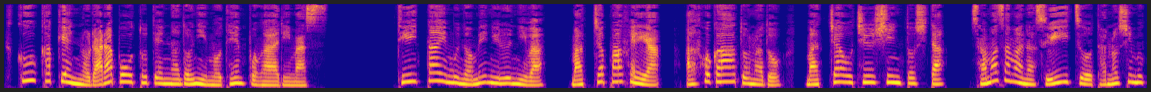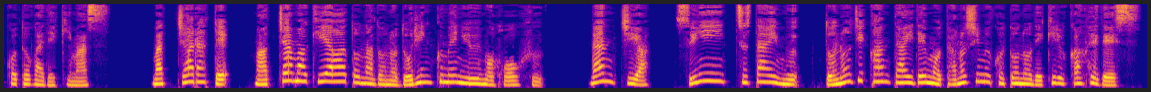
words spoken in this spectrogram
福岡県のララポート店などにも店舗があります。ティータイムのメニューには抹茶パフェやアフォガートなど抹茶を中心とした様々なスイーツを楽しむことができます。抹茶ラテ、抹茶マキアートなどのドリンクメニューも豊富。ランチやスイーツタイム、どの時間帯でも楽しむことのできるカフェです。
